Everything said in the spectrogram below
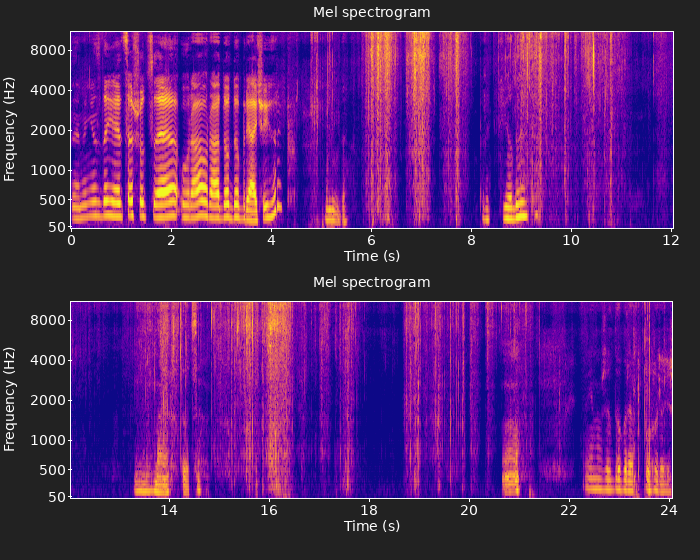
Це мені здається, що це ура, ура, до добрячий гриб. Люди. Прикидаєте? Не знаю, хто це. М, Він вже добре погриж.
